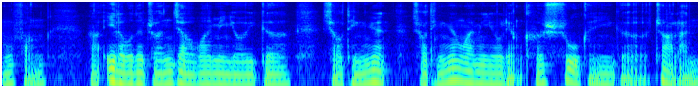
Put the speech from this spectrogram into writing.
洋房。啊，一楼的转角外面有一个小庭院，小庭院外面有两棵树跟一个栅栏。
